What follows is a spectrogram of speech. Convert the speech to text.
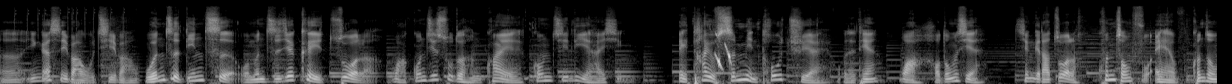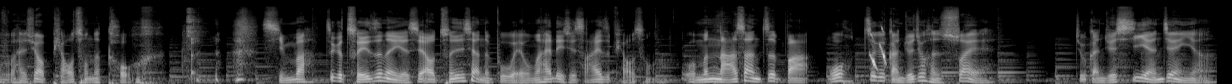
呃，应该是一把武器吧。蚊子钉刺，我们直接可以做了。哇，攻击速度很快，攻击力还行。哎，它有生命偷取，哎，我的天，哇，好东西，先给它做了。昆虫斧，哎呀，昆虫斧还需要瓢虫的头，行吧。这个锤子呢，也是要春象的部位，我们还得去杀一只瓢虫。我们拿上这把，哦，这个感觉就很帅，哎，就感觉西洋剑一样。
